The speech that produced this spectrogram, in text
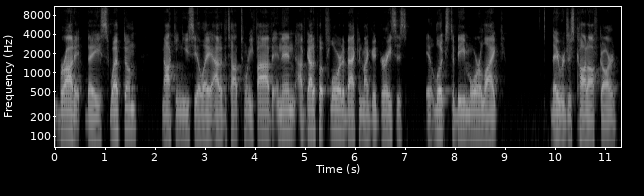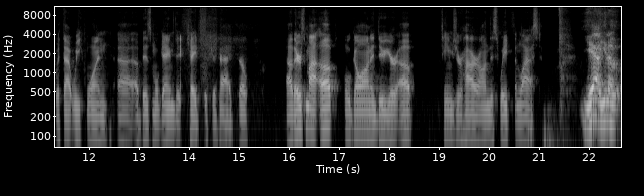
brought it. They swept them, knocking UCLA out of the top 25. And then I've got to put Florida back in my good graces. It looks to be more like they were just caught off guard with that week one uh, abysmal game that Cade Fisher had. So uh, there's my up. We'll go on and do your up. Teams you're higher on this week than last. Yeah, you know,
